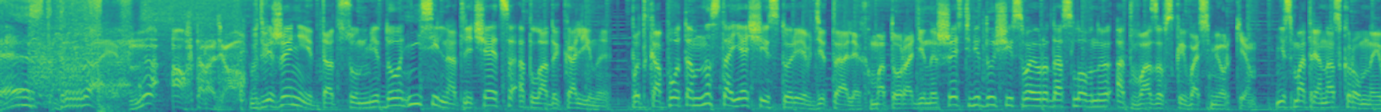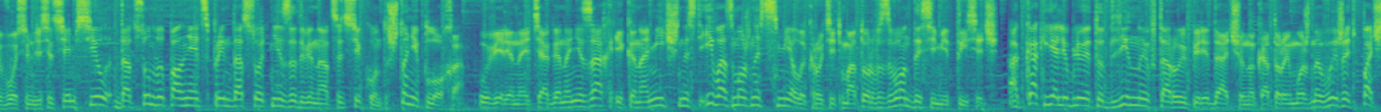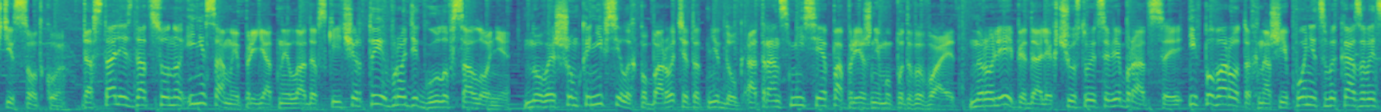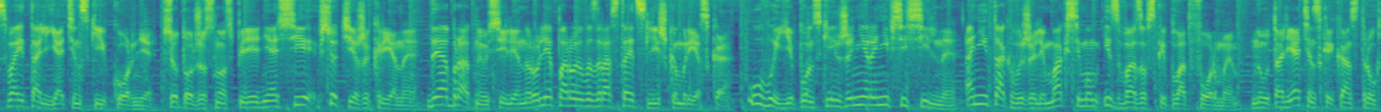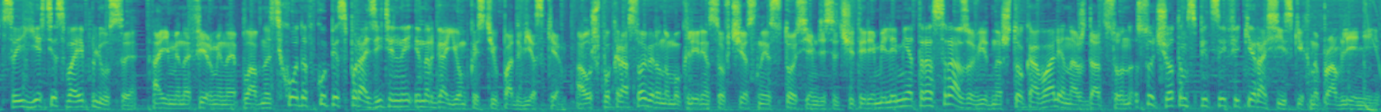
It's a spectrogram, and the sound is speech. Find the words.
Тест-драйв на Авторадио. В движении Datsun Mido не сильно отличается от Лады Калины. Под капотом настоящая история в деталях. Мотор 1.6, ведущий свою родословную от ВАЗовской восьмерки. Несмотря на скромные 87 сил, Datsun выполняет спринт до сотни за 12 секунд, что неплохо. Уверенная тяга на низах, экономичность и возможность смело крутить мотор в звон до 7000. А как я люблю эту длинную вторую передачу, на которой можно выжать почти сотку. Достались Датсуну и не самые приятные ладовские черты, вроде гула в салоне. Новая шумка не в силах побороть этот недуг, а трансмиссия по-прежнему подвывает. На руле и педалях чувствуются вибрации, и в поворотах наш японец выказывает свои тольяттинские корни. Все тот же снос передней оси, все те же крены. Да и обратное усилие на руле порой возрастает слишком резко. Увы, японские инженеры не всесильны. Они и так выжили максимум из вазовской платформы. Но у тольяттинской конструкции есть и свои плюсы, а именно фирменная плавность хода в купе с поразительной энергоемкостью емкостью подвески. А уж по кроссоверному клиренсу в честные 174 мм сразу видно, что ковали наш Datsun с учетом специфики российских направлений.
